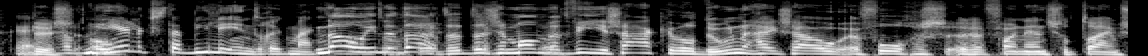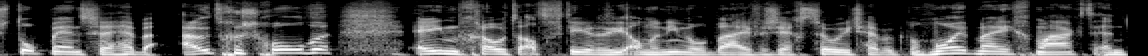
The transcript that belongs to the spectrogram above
Okay, dus een heerlijk stabiele indruk maakt. Nou, inderdaad. Dat is een man met wie je zaken wil doen. Hij zou uh, volgens Financial Times topmensen hebben uitgescholden. Eén grote adverteerder die anoniem wil blijven zegt: zoiets heb ik nog nooit meegemaakt. En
